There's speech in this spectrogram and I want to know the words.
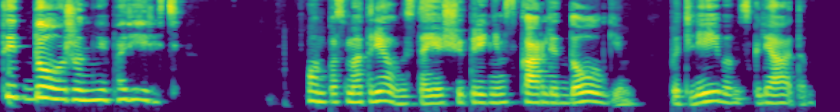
ты должен мне поверить. Он посмотрел на стоящую перед ним Скарлетт долгим, пытливым взглядом,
